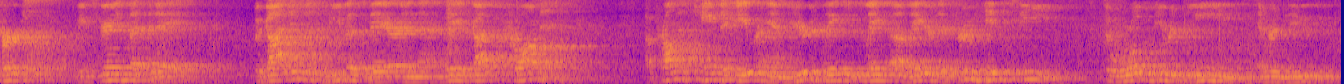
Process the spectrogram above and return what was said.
cursed. We experience that today. But God didn't just leave us there and in that place. God's promise, a promise came to Abraham years uh, later that through his seed, the world would be redeemed and renewed.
